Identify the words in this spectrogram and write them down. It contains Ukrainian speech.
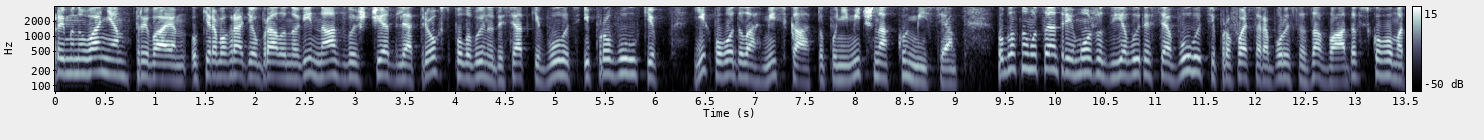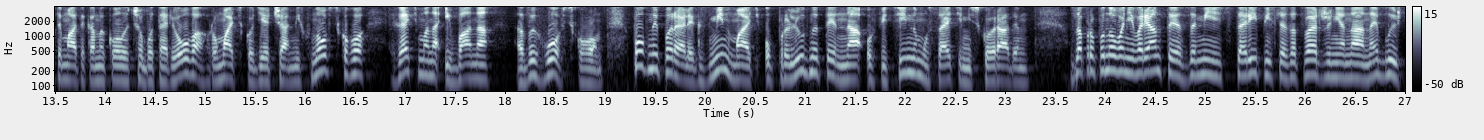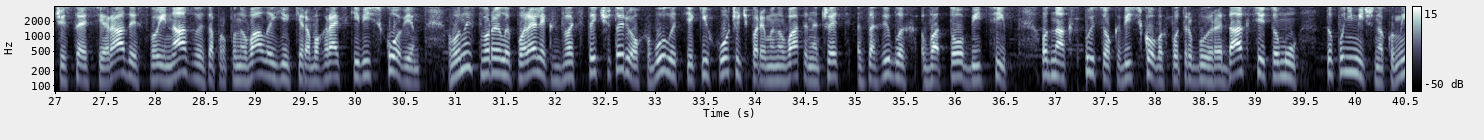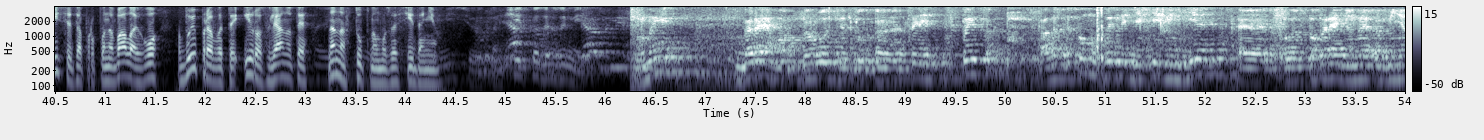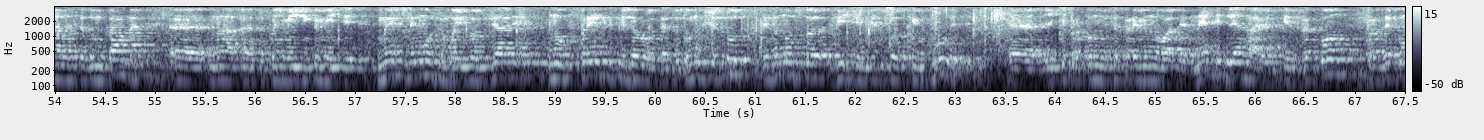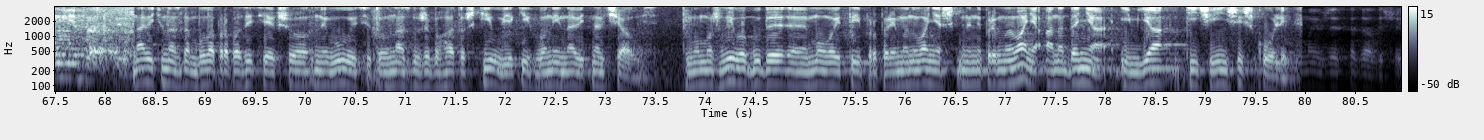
Перейменування триває. У Кіровограді обрали нові назви ще для трьох з половиною десятків вулиць і провулків. Їх погодила міська топонімічна комісія. В обласному центрі можуть з'явитися вулиці професора Бориса Завадовського, математика Миколи Чеботарьова, громадського діяча Міхновського, гетьмана Івана Виговського. Повний перелік змін мають оприлюднити на офіційному сайті міської ради. Запропоновані варіанти замінять старі після затвердження на найближчій сесії ради. Свої назви запропонували й кіровоградські військові. Вони створили перелік з 24 вулиць, які хочуть перейменувати на честь загиблих в АТО бійців. Однак список військових потребує редакції, тому топонімічна комісія запропонувала його виправити і розглянути на наступному засіданні. Чітко зрозуміти. Ми беремо до розгляду е, цей список, але в такому вигляді, який він є, е, от попередньо ми обмінялися думками е, на е, топонімічній комісії, ми не можемо його взяти ну, в принципі до розгляду, тому що тут 98% вулиць, які пропонується перейменувати, не підлягають під закон про декомунізацію. Навіть у нас там була пропозиція, якщо не вулиці, то у нас дуже багато шкіл, в яких вони навіть навчались. Тому можливо буде е, мова йти про перейменування не перейменування, а надання ім'я тій чи іншій школі. Ми вже сказали, що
